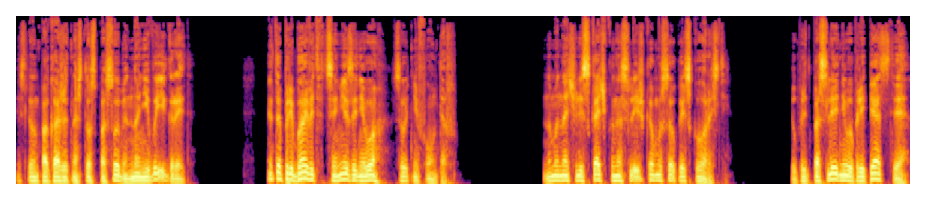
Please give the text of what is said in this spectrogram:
Если он покажет, на что способен, но не выиграет, это прибавит в цене за него сотни фунтов. Но мы начали скачку на слишком высокой скорости. И у предпоследнего препятствия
